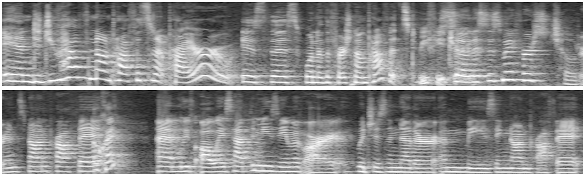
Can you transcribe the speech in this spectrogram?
And did you have nonprofits in it prior, or is this one of the first nonprofits to be featured? So this is my first children's nonprofit. Okay. Um, we've always had the Museum of Art, which is another amazing nonprofit.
